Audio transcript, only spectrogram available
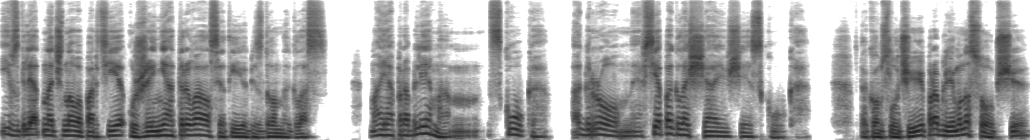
и взгляд ночного портье уже не отрывался от ее бездонных глаз. «Моя проблема — скука», Огромная, всепоглощающая скука. В таком случае проблема нас общая.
